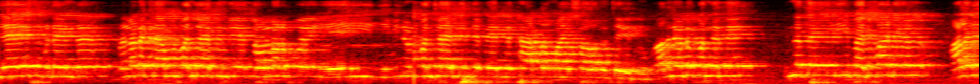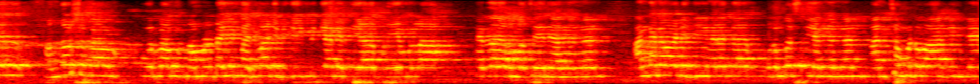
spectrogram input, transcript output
ജെ എസ് ഇവിടെയുണ്ട്. വെള്ളട ഗ്രാമപഞ്ചായത്തിന്റെ തൊഴിലുറപ്പ് എ ഇ പഞ്ചായത്തിന്റെ പേരിൽ ഹാർദവമായി സ്വാഗതം ചെയ്യുന്നു. അതിനോടൊപ്പം തന്നെ ഇന്നത്തെ ഈ പരിപാടികൾ വളരെ സന്തോഷപൂർവം നമ്മളുടെ ഈ പരിപാടി വിജയിപ്പിക്കാൻ എത്തിയ പ്രിയമുള്ള ഹരിതകർമ്മസേന അംഗങ്ങൾ അംഗനവാടി ജീവനക്കാർ കുടുംബശ്രീ അംഗങ്ങൾ പഞ്ചമുട് വാർഡിന്റെ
